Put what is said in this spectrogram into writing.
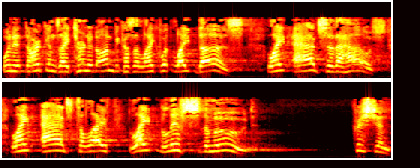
When it darkens, I turn it on because I like what light does. Light adds to the house. Light adds to life. Light lifts the mood. Christian,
